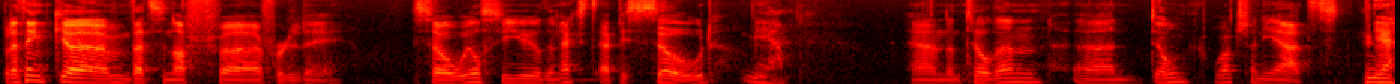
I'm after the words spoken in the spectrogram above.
But I think um, that's enough uh, for today. So we'll see you the next episode. Yeah. And until then, uh, don't watch any ads. Yeah.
